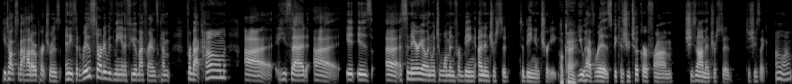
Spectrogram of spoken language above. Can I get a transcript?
he talks about how to approach Rizz. And he said, Rizz started with me and a few of my friends come from back home. Uh, he said, uh, it is uh, a scenario in which a woman from being uninterested to being intrigued Okay. you have Rizz because you took her from she's not interested to she's like, oh, I'm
